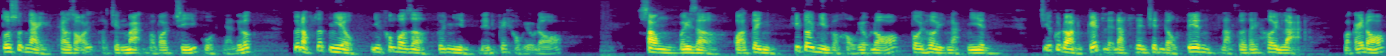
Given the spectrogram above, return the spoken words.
tôi suốt ngày theo dõi ở trên mạng và báo chí của nhà nước, tôi đọc rất nhiều nhưng không bao giờ tôi nhìn đến cái khẩu hiệu đó. Xong bây giờ, quá tình, khi tôi nhìn vào khẩu hiệu đó, tôi hơi ngạc nhiên. Chữ của đoàn kết lại đặt lên trên đầu tiên làm tôi thấy hơi lạ, và cái đó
